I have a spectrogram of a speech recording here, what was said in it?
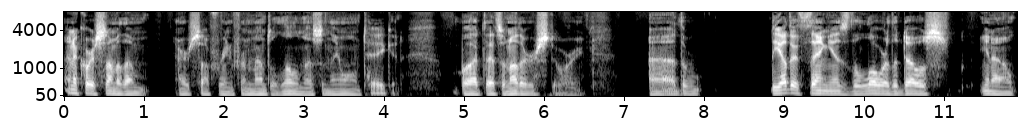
and of course some of them are suffering from mental illness and they won't take it. But that's another story. Uh, the the other thing is the lower the dose, you know,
